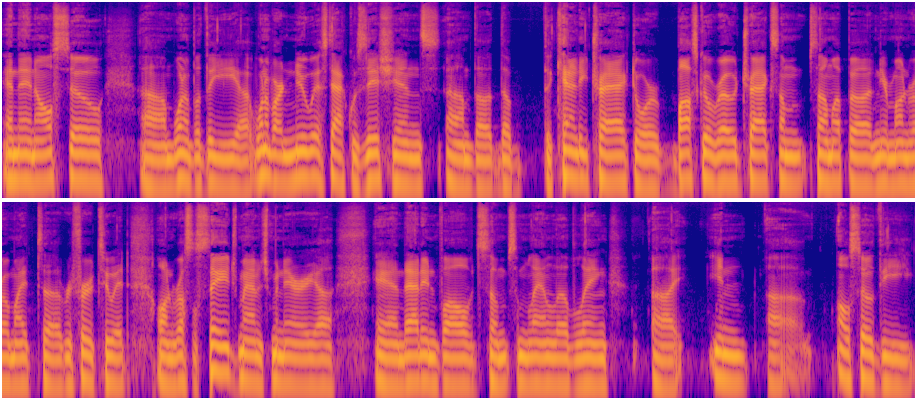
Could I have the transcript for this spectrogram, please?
And then also um, one of the uh, one of our newest acquisitions, um, the the the Kennedy Tract or Bosco Road Tract, some some up uh, near Monroe might uh, refer to it on Russell Sage management area, and that involved some some land leveling, uh, in uh, also the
